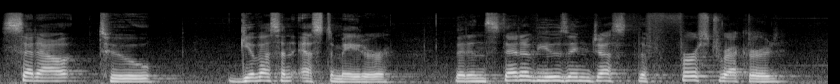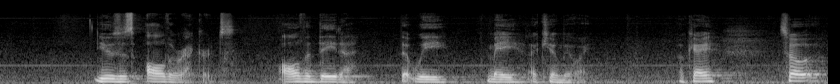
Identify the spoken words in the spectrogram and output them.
set out to give us an estimator that instead of using just the first record uses all the records, all the data that we may accumulate. Okay? So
